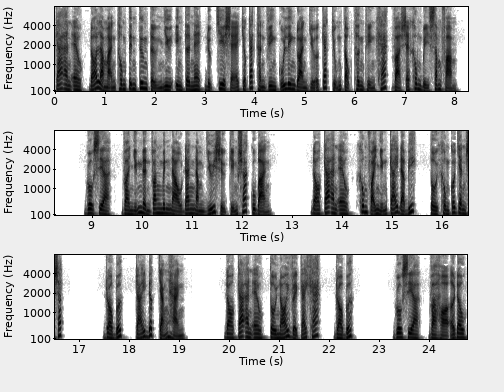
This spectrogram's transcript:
Cá anh eo, đó là mạng thông tin tương tự như Internet được chia sẻ cho các thành viên của liên đoàn giữa các chủng tộc thân thiện khác và sẽ không bị xâm phạm. Gosia, và những nền văn minh nào đang nằm dưới sự kiểm soát của bạn? Đo cá anh eo, không phải những cái đã biết, tôi không có danh sách. Robert, trái đất chẳng hạn. Đo cá anh eo, tôi nói về cái khác, Robert. Gosia, và họ ở đâu,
